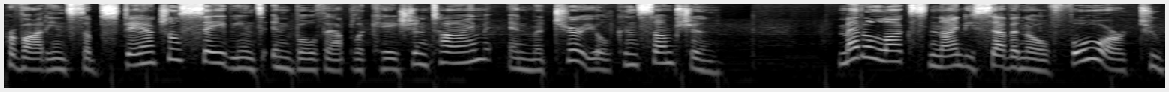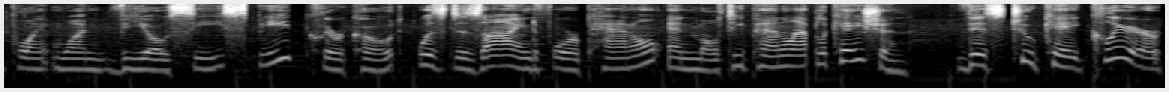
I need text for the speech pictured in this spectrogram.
providing substantial savings in both application time and material consumption. Metalux 9704 2.1 VOC Speed Clear Coat was designed for panel and multi-panel application. This 2K Clear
